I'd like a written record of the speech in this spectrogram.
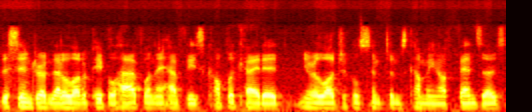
the syndrome that a lot of people have when they have these complicated neurological symptoms coming off benzos.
